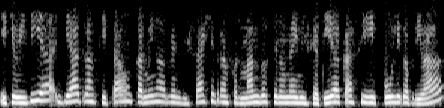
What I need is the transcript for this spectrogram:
y que hoy día ya ha transitado un camino de aprendizaje transformándose en una iniciativa casi pública-privada,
